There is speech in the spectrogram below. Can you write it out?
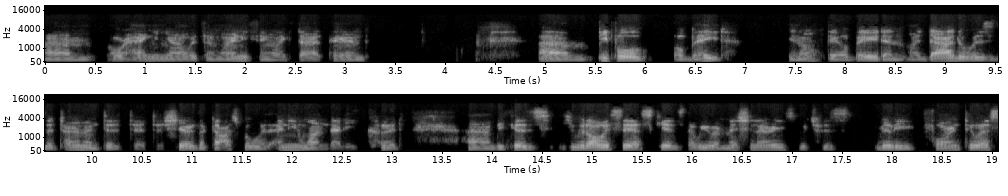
um, or hanging out with them, or anything like that." And um, people obeyed you know they obeyed. And my dad was determined to, to, to share the gospel with anyone that he could uh, because he would always say as kids that we were missionaries which was really foreign to us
